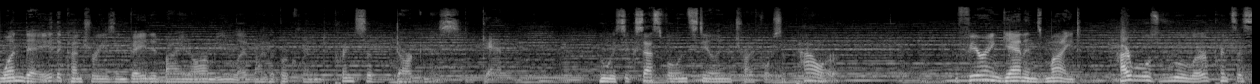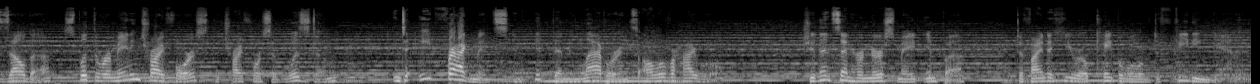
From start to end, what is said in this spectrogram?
One day, the country is invaded by an army led by the proclaimed Prince of Darkness, Ganon, who is successful in stealing the Triforce of Power. Fearing Ganon's might, Hyrule's ruler, Princess Zelda, split the remaining Triforce, the Triforce of Wisdom, into eight fragments and hid them in labyrinths all over Hyrule. She then sent her nursemaid, Impa, to find a hero capable of defeating Ganon.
